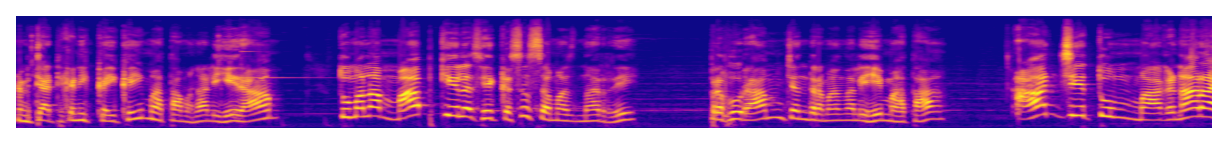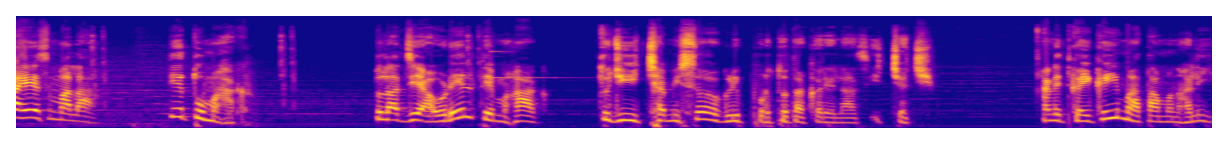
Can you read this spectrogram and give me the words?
आणि त्या ठिकाणी कैकई माता म्हणाली हे राम तू मला माफ केलंस हे कसं समजणार रे? प्रभू रामचंद्र म्हणाले हे माता आज जे तू मागणार आहेस मला ते तू महाग तुला जे आवडेल ते महाग तुझी इच्छा मी सगळी पूर्तता करेल आज इच्छाची. आणि कैकई माता म्हणाली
